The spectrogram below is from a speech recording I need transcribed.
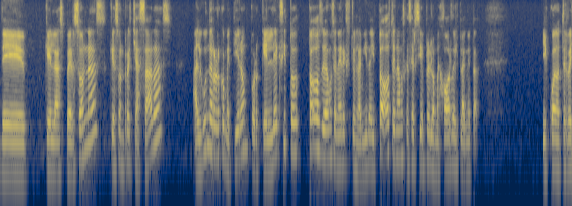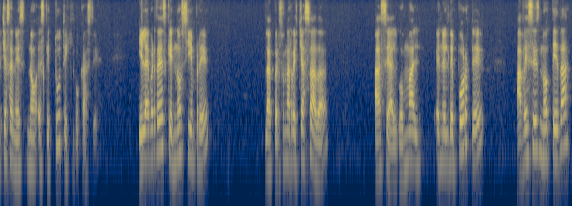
De que las personas que son rechazadas algún error cometieron porque el éxito, todos debemos tener éxito en la vida y todos tenemos que hacer siempre lo mejor del planeta. Y cuando te rechazan es, no, es que tú te equivocaste. Y la verdad es que no siempre la persona rechazada hace algo mal. En el deporte a veces no te da.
